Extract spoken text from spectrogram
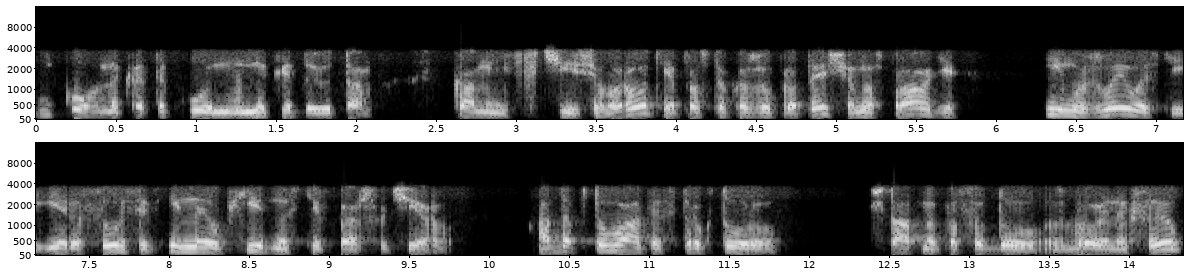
нікого не критикую, не, не кидаю там камінь в чийсь город. Я просто кажу про те, що насправді і можливості, і ресурсів, і необхідності в першу чергу адаптувати структуру штатну посаду збройних сил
